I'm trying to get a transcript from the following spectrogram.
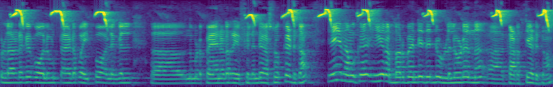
പിള്ളേരുടെയൊക്കെ കോലുമുട്ടായുടെ പൈപ്പോ അല്ലെങ്കിൽ നമ്മുടെ പേനയുടെ റീഫിലിന്റെ കഷ്ണമൊക്കെ എടുക്കാം. ഇനി നമുക്ക് ഈ റബ്ബർ ബാൻഡ് ഇതിന്റെ ഉള്ളിലൂടെ ഒന്ന് കടത്തിയെടുക്കണം.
